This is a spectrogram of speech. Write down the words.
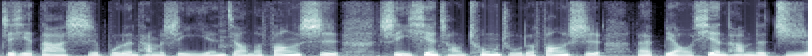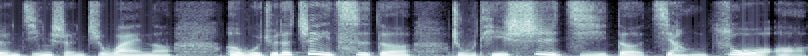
这些大师，不论他们是以演讲的方式，是以现场冲煮的方式来表现他们的职人精神之外呢，呃，我觉得这一次的主题市集的讲座哦。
